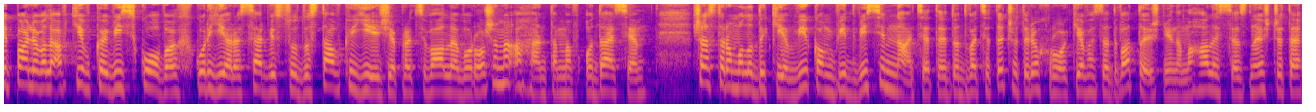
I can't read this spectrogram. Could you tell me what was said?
Підпалювали автівки військових. Кур'єри сервісу доставки їжі працювали ворожими агентами в Одесі. Шестеро молодиків віком від 18 до 24 років за два тижні намагалися знищити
